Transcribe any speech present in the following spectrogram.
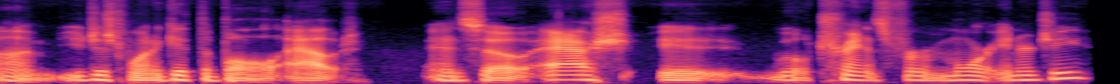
Um, you just want to get the ball out, and so ash i will transfer more energy,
